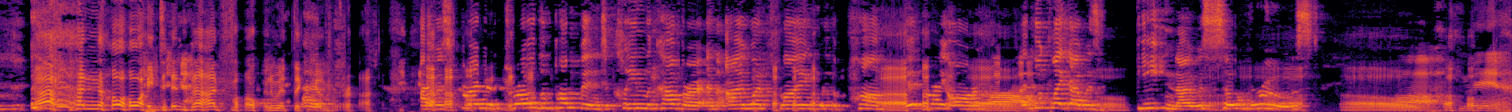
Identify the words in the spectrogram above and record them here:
uh, no, I did not fall in with the cover on. I was trying to throw the pump in to clean the cover, and I went flying with the pump, hit my arm. I looked like I was oh. beaten. I was so bruised. Oh, oh, man,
